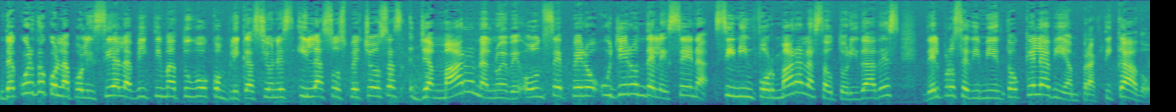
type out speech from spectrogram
De acuerdo con la policía, la víctima tuvo complicaciones y las sospechosas llamaron al 911, pero huyeron de la escena sin informar a las autoridades del procedimiento que le habían practicado.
